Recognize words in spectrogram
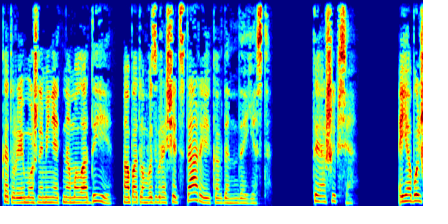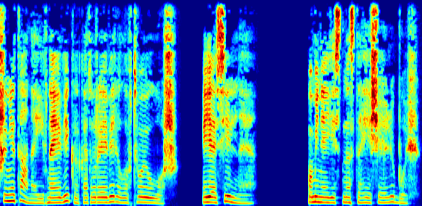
которые можно менять на молодые, а потом возвращать старые, когда надоест. Ты ошибся. Я больше не та наивная Вика, которая верила в твою ложь. Я сильная. У меня есть настоящая любовь,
